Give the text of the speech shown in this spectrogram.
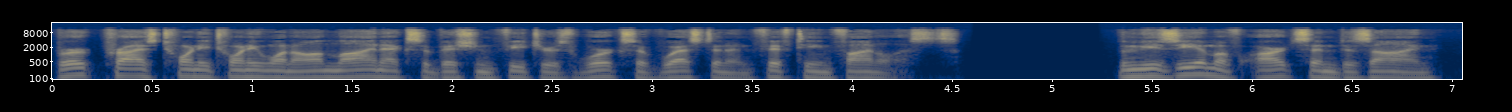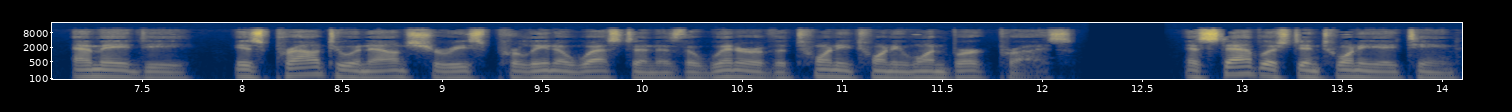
Burke Prize 2021 online exhibition features works of Weston and 15 finalists. The Museum of Arts and Design, MAD, is proud to announce Charisse Pearlina Weston as the winner of the 2021 Burke Prize. Established in 2018,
